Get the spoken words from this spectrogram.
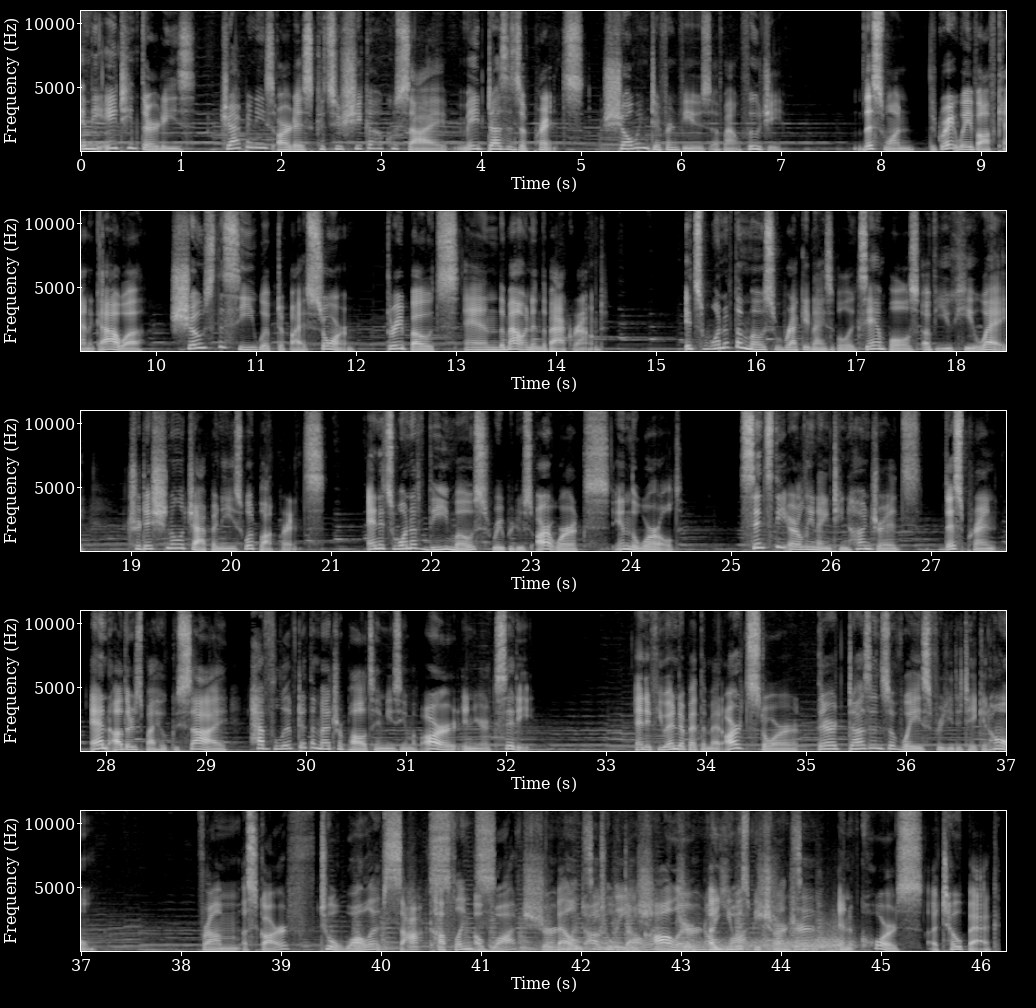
In the 1830s, Japanese artist Katsushika Hokusai made dozens of prints showing different views of Mount Fuji. This one, the Great Wave off Kanagawa, shows the sea whipped up by a storm, three boats, and the mountain in the background. It's one of the most recognizable examples of ukiyo-e, traditional Japanese woodblock prints, and it's one of the most reproduced artworks in the world. Since the early 1900s, this print and others by Hokusai have lived at the Metropolitan Museum of Art in New York City. And if you end up at the Met Art store, there are dozens of ways for you to take it home. From a scarf to a wallet, socks, cufflinks, a watch, journal, belt to a collar, journal, a USB watch, charger, and of course, a tote bag.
